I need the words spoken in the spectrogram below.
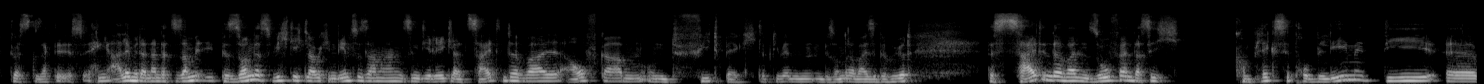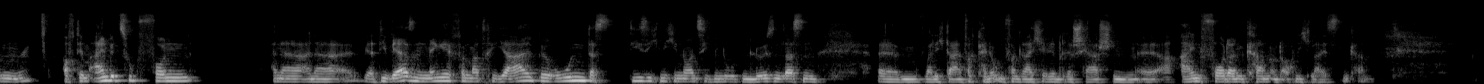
du hast gesagt, es hängen alle miteinander zusammen. Besonders wichtig, glaube ich, in dem Zusammenhang sind die Regler Zeitintervall, Aufgaben und Feedback. Ich glaube, die werden in besonderer Weise berührt. Das Zeitintervall insofern, dass ich komplexe Probleme, die ähm, auf dem Einbezug von einer, einer ja, diversen Menge von Material beruhen, dass die sich nicht in 90 Minuten lösen lassen, ähm, weil ich da einfach keine umfangreicheren Recherchen äh, einfordern kann und auch nicht leisten kann.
